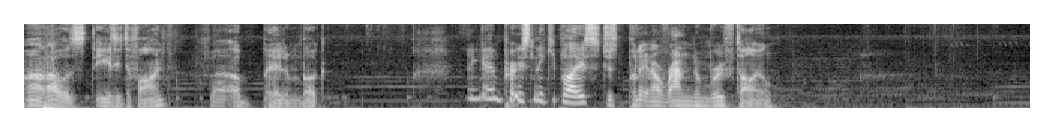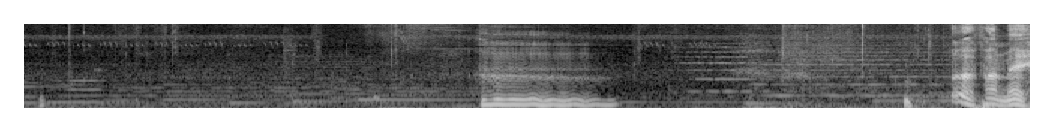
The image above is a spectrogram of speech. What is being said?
Wow, that was easy to find for a hidden book. Again, pretty sneaky place. Just put it in a random roof tile. Oh, pardon me.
